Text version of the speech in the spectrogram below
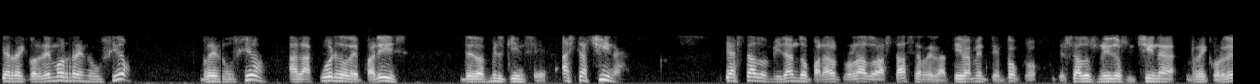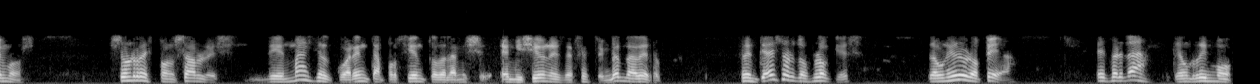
que recordemos renunció, renunció al Acuerdo de París de 2015, hasta China, que ha estado mirando para otro lado hasta hace relativamente poco, Estados Unidos y China, recordemos, son responsables de más del 40% de las emisiones de efecto invernadero, frente a esos dos bloques, la Unión Europea, es verdad que a un ritmo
